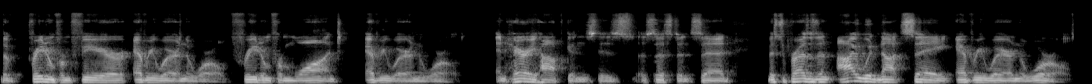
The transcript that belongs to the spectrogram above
the freedom from fear everywhere in the world, freedom from want everywhere in the world. And Harry Hopkins, his assistant, said, Mr. President, I would not say everywhere in the world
